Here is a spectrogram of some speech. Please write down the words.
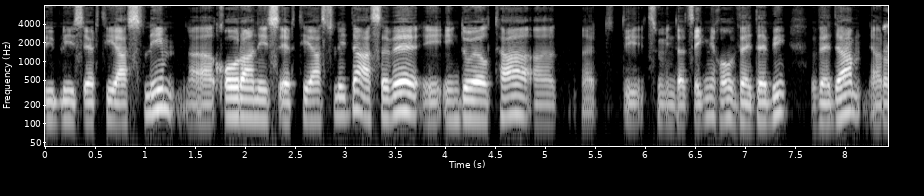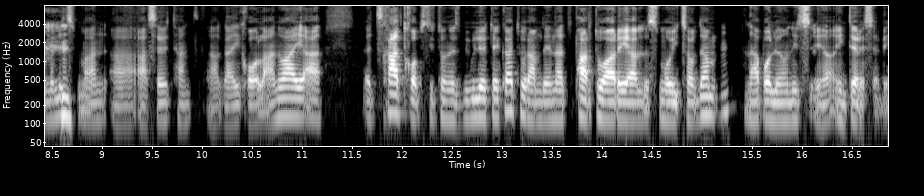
ბიბლიის ერთი ასლი, ყორანის ერთი ასლი და ასევე ინდოელთა ერთი წმინდა ციგნი ხო ვედები ვედა რომელიც მან ასევე თან გაიყოლა. ანუ აი ცხადყოფს თვითონ ეს ბიბლიოთეკა თუ რამდენად ფართო არეალს მოიცავდა ნაპოლეონის ინტერესები.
